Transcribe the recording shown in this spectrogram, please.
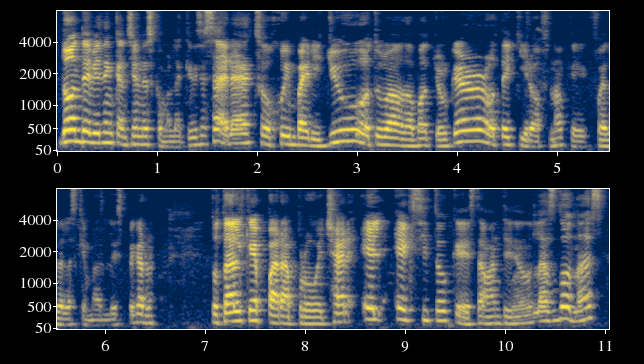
donde vienen canciones como la que dice Cyrax, o Who Invited You, o Too Loud About Your Girl, o Take It Off, ¿no? Que fue de las que más les pegaron. Total que para aprovechar el éxito que estaban teniendo las donas,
